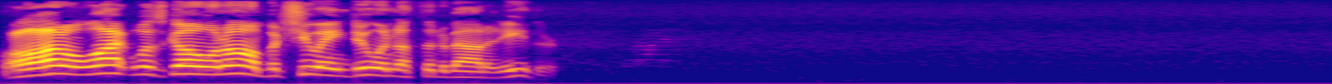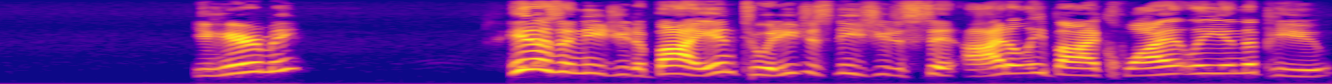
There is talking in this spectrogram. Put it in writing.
Well, I don't like what's going on, but you ain't doing nothing about it either. You hear me? He doesn't need you to buy into it. He just needs you to sit idly by quietly in the pew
